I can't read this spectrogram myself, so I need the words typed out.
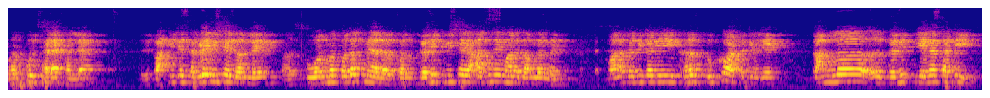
भरपूर छड्या खाल्ल्या. म्हणजे बाकीचे सगळे विषय जमले. सुवर्ण पदक मिळालं पण गणित विषय अजूनही मला जमलं नाही. मला कधी कधी खरंच दुःख वाटतं की म्हणजे चांगलं गणित येण्यासाठी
